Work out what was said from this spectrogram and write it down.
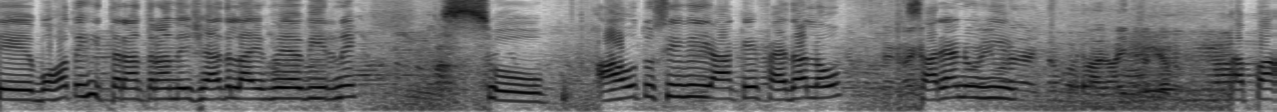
ਤੇ ਬਹੁਤ ਹੀ ਤਰ੍ਹਾਂ ਤਰ੍ਹਾਂ ਦੇ ਸ਼ਹਿਦ ਲਾਏ ਹੋਏ ਆ ਵੀਰ ਨੇ। ਸੋ ਆਓ ਤੁਸੀਂ ਵੀ ਆ ਕੇ ਫਾਇਦਾ ਲਓ। ਸਾਰਿਆਂ ਨੂੰ ਹੀ ਆਪਾਂ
